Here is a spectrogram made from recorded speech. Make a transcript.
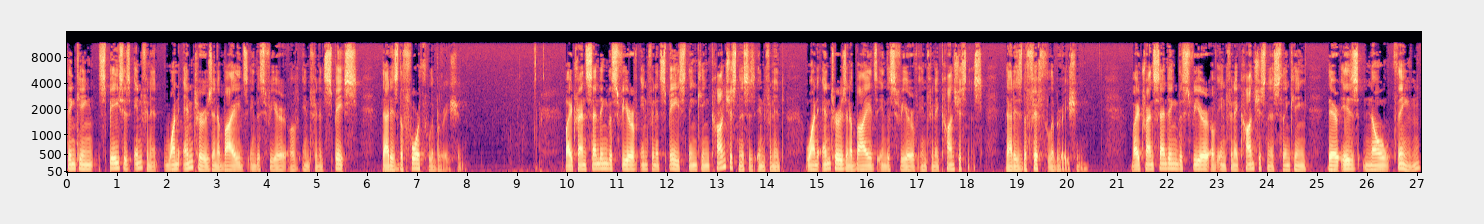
Thinking space is infinite, one enters and abides in the sphere of infinite space. That is the fourth liberation. By transcending the sphere of infinite space, thinking consciousness is infinite, one enters and abides in the sphere of infinite consciousness. That is the fifth liberation. By transcending the sphere of infinite consciousness, thinking there is no thing,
